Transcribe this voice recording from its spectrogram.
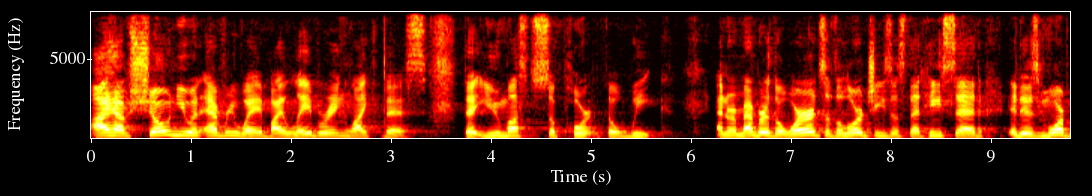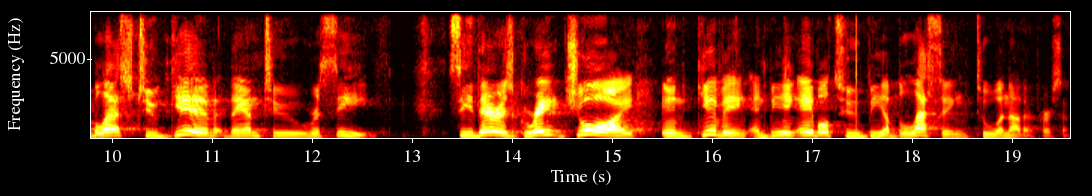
I have shown you in every way by laboring like this that you must support the weak And remember the words of the Lord Jesus that he said, It is more blessed to give than to receive. See, there is great joy in giving and being able to be a blessing to another person.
